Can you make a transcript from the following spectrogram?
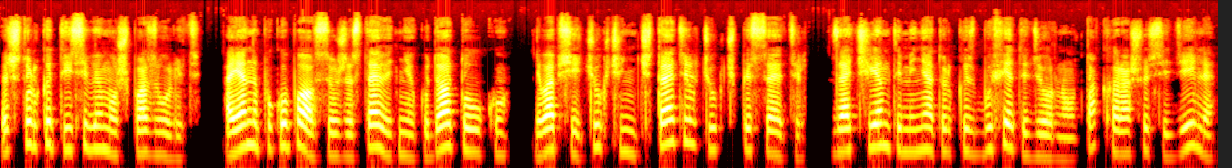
Это ж только ты себе можешь позволить. А я напокупался уже, ставить некуда толку. И вообще, Чукча не читатель, Чукча писатель. Зачем ты меня только из буфета дернул? Так хорошо сидели.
